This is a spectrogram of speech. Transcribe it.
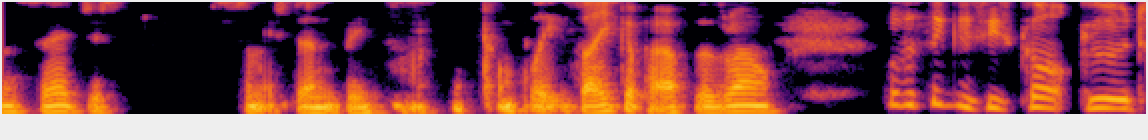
I say just to some extent being complete psychopaths as well. Well, the thing is, he's got good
